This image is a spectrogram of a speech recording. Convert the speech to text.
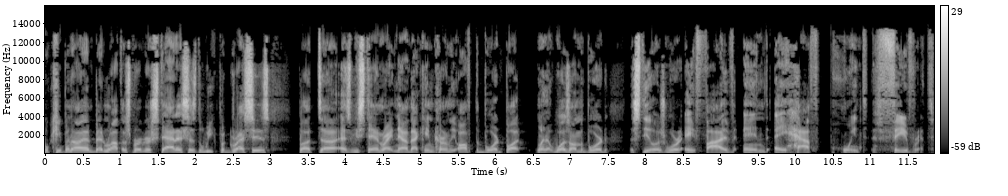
we'll keep an eye on Ben Roethlisberger's status as the week progresses. But uh, as we stand right now, that game currently off the board. But when it was on the board, the Steelers were a five and a half point favorite.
